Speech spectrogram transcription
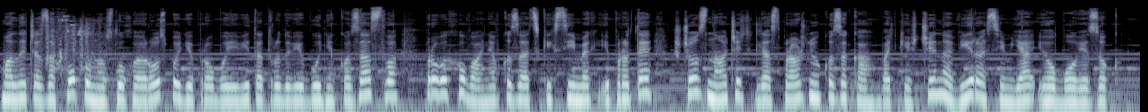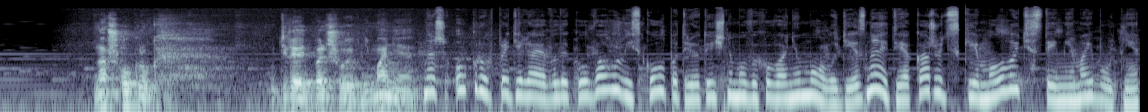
Малеча захоплено слухає розповіді про бойові та трудові будні козацтва, про виховання в козацьких сім'ях і про те, що значить для справжнього козака батьківщина, віра, сім'я і обов'язок. Наш округ уделяет большое внимание Наш округ приділяє велику увагу військово-патріотичному вихованню молоді. Знаєте, як кажуть, з ким молодь, з тим і майбутнє.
